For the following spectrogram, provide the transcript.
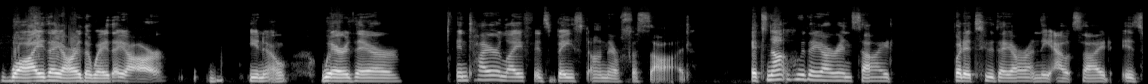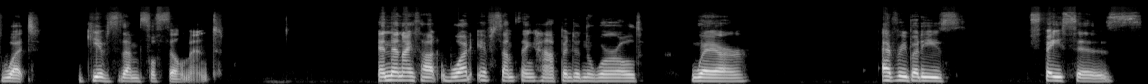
why they are the way they are, you know, where their entire life is based on their facade. It's not who they are inside, but it's who they are on the outside, is what gives them fulfillment. And then I thought, what if something happened in the world where everybody's faces,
